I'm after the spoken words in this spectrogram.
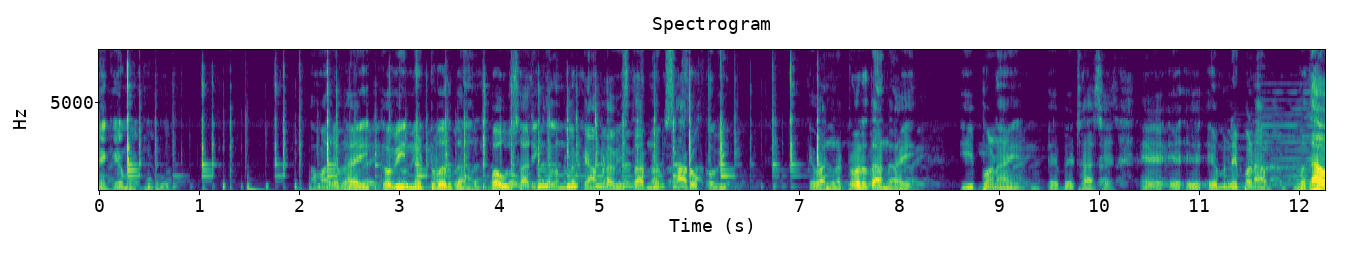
મેં કે અમુક મૂકવા. અમારે ભાઈ કવિ નટવરદાન. બહુ સારી કલમ લખે. આપણા વિસ્તારનો એક સારો કવિ. એવા નટવરદાન ભાઈ ઈ પણ અહીં બેઠા છે. એ- એ- એ- એમને પણ આ વધાવ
